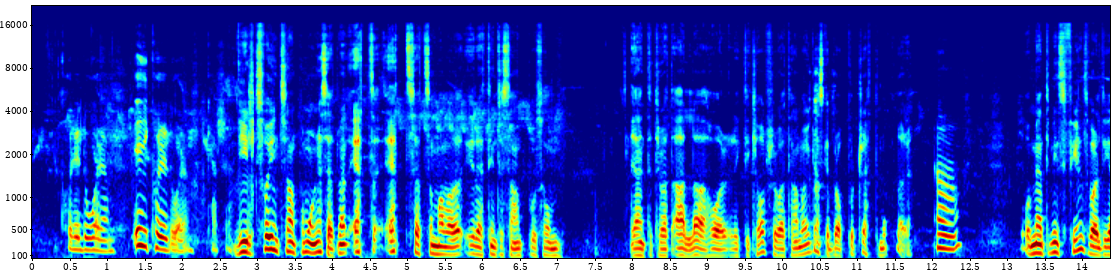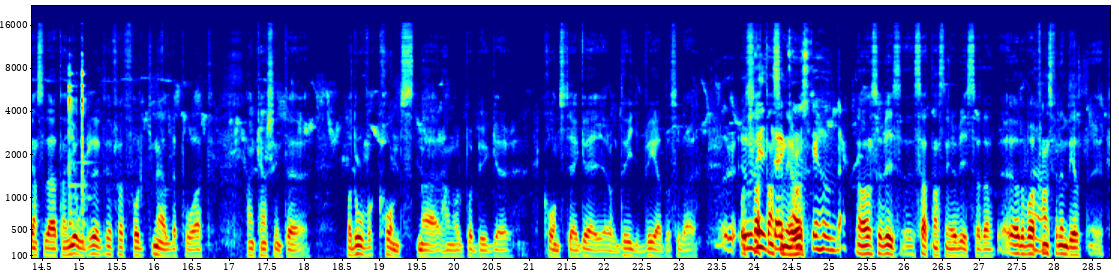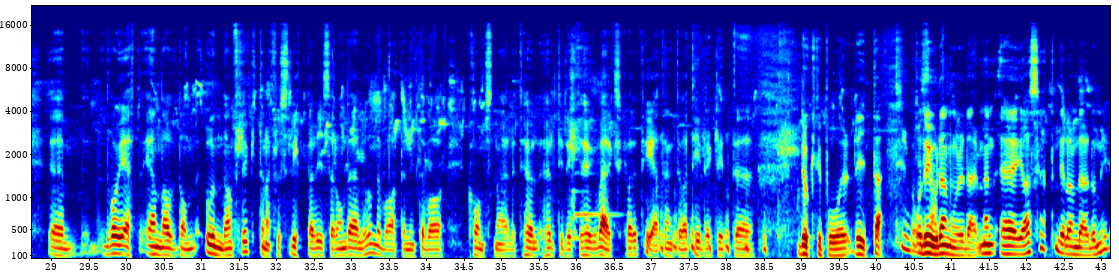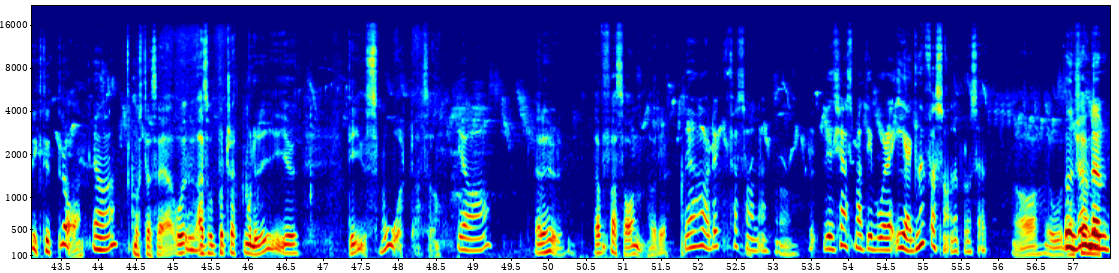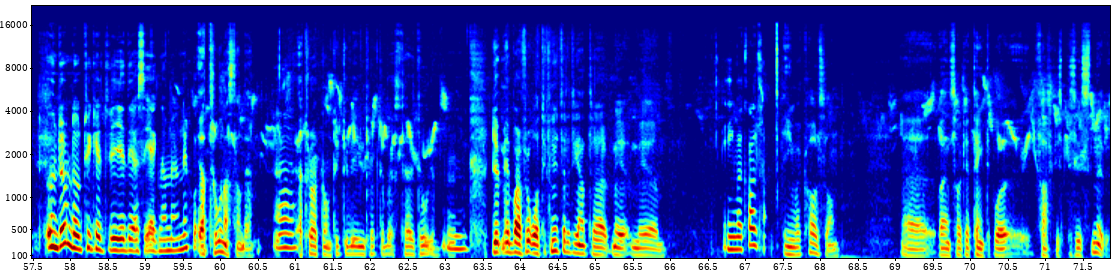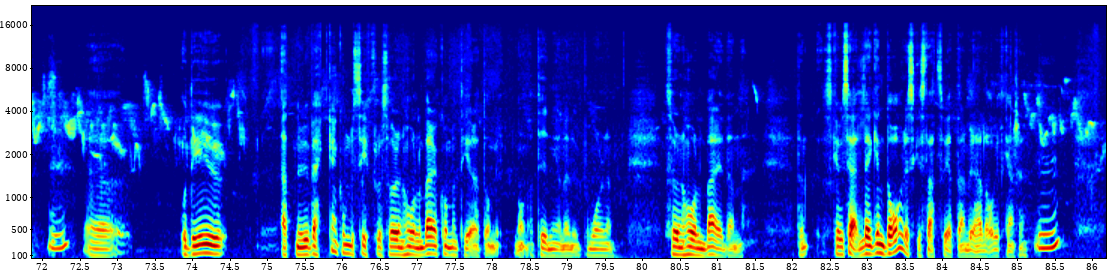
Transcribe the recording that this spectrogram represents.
korridoren. I korridoren kanske. Vilks var ju intressant på många sätt. Men ett, ett sätt som han var rätt intressant på som jag inte tror att alla har riktigt klart för var att han var en ganska bra porträttmålare. Ja. Om jag inte minns fel så var det lite grann sådär att han gjorde det för att folk gnällde på att han kanske inte, vadå var konstnär, han håller på och bygger konstiga grejer av drivved och sådär. Och satte han rita sig ner och- konstiga hundar. Ja, så vis, satt han sig ner och visade. Ja, det var, Ja. fanns väl en del, eh, det var ju ett, en av de undanflykterna för att slippa visa rondellhunden var att den inte var konstnärligt, höll, höll tillräckligt hög verkskvalitet, att den inte var tillräckligt eh, duktig på att rita. Och Intressant. då gjorde han nog det där. Men eh, jag har sett en del av de där, de är riktigt bra, Ja. måste jag säga. Och alltså porträttmåleri är ju, det är ju svårt alltså. ja, Eller hur? Fasanen, hörde du? jag hörde fasanen. Det känns som att det är våra egna fasaner på något sätt. Ja, jo, Undrar om, känner, de, undrar om de tycker att vi är deras egna människor. Jag tror nästan det. Ja. Jag tror att de tycker vi inkräktar på deras territorium. Du, men bara för att återknyta lite grann till det här med, med Ingvar Carlsson. Ingvar Carlsson. Eh, var en sak jag tänkte på faktiskt precis nu. Eh, och det är ju att nu i veckan kom det siffror. Sören Holmberg har kommenterat dem i någon av tidningarna nu på morgonen. Sören Holmberg, den, den ska vi säga, legendariske statsvetaren vid det här laget kanske.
